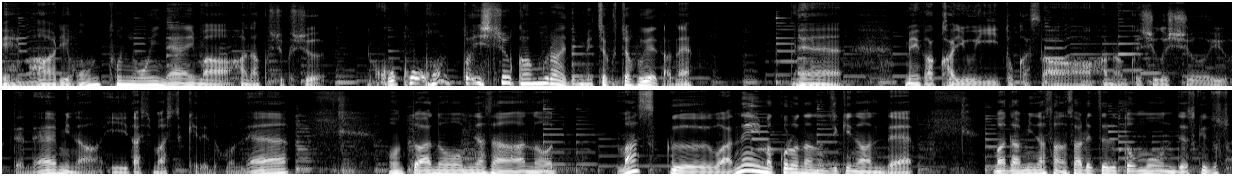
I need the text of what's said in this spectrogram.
えー、周り本当に多いね今鼻くしゅくしゅ。ここほんと1週間ぐらいでめちゃくちゃ増えたね。えー目がかゆいとかさ鼻ぐしゅぐしゅ言うてねみんな言い出しましたけれどもね。本当あの皆さんあのマスクはね今コロナの時期なんでまだ皆さんされてると思うんですけどそ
